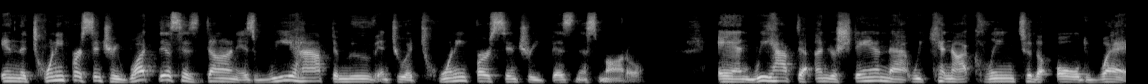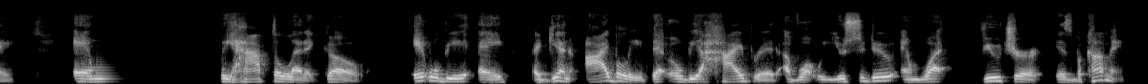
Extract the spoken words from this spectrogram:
in the 21st century, what this has done is we have to move into a 21st century business model. And we have to understand that we cannot cling to the old way. And we have to let it go. It will be a, again, I believe that it will be a hybrid of what we used to do and what future is becoming.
